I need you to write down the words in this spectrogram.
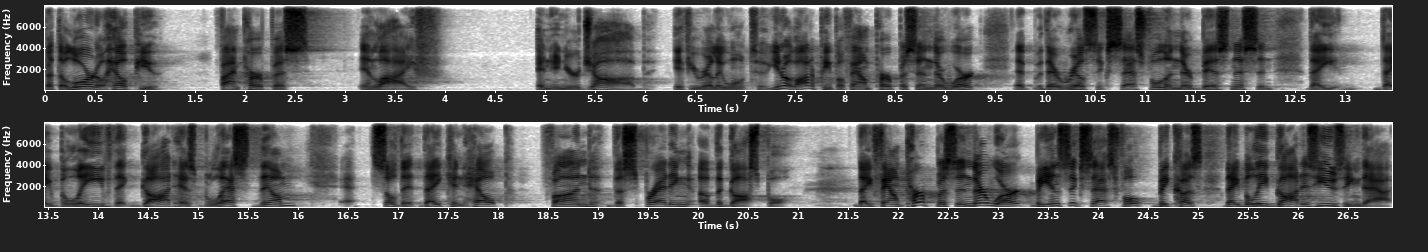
But the Lord will help you find purpose in life and in your job if you really want to. You know, a lot of people found purpose in their work. They're real successful in their business and they, they believe that God has blessed them so that they can help fund the spreading of the gospel. They found purpose in their work, being successful, because they believe God is using that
